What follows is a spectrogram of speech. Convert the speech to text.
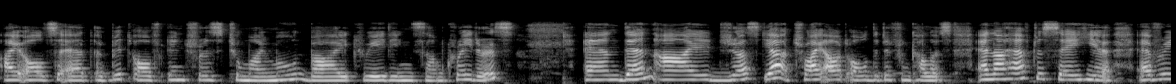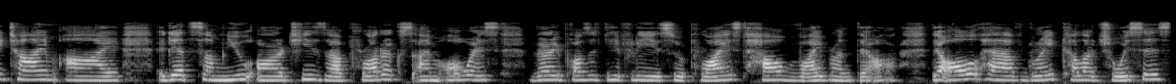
I also add a bit of interest to my moon by creating some craters and then I just yeah try out all the different colors and I have to say here every time I get some new Arteza products I'm always very positively surprised how vibrant they are. They all have great color choices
